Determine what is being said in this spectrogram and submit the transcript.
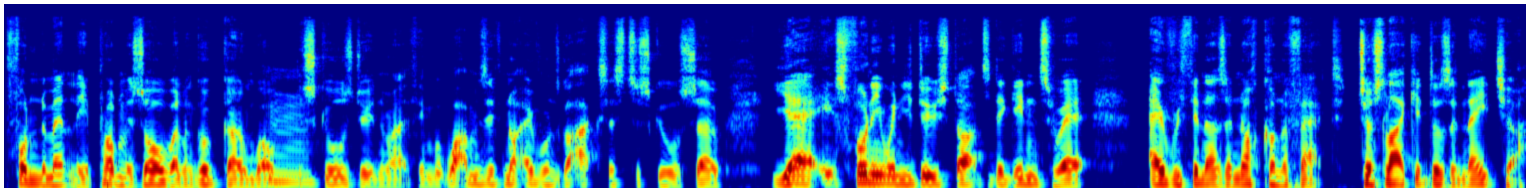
fundamentally a problem. It's all well and good going well mm. the school's doing the right thing but what happens if not everyone's got access to school? So yeah it's funny when you do start to dig into it everything has a knock-on effect just like it does in nature.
